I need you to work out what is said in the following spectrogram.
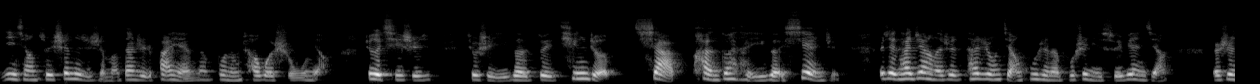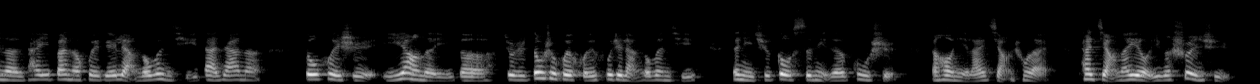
印象最深的是什么？但是发言呢不能超过十五秒，这个其实就是一个对听者下判断的一个限制。而且他这样的是，他这种讲故事呢，不是你随便讲，而是呢，他一般呢会给两个问题，大家呢都会是一样的一个，就是都是会回复这两个问题。那你去构思你的故事，然后你来讲出来。他讲呢也有一个顺序，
